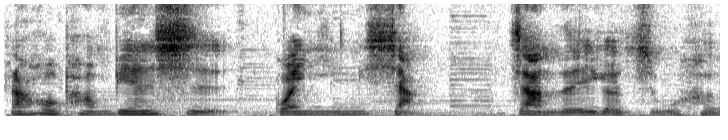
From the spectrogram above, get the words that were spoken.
然后旁边是观音像这样的一个组合。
